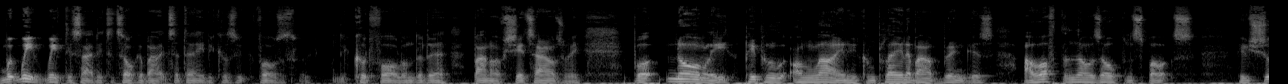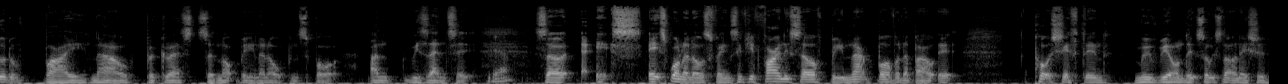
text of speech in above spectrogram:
we, we we've decided to talk about it today because it falls it could fall under the banner of shithousery. But normally, people online who complain about bringers are often those open spots who should have by now progressed to not being an open spot and resent it. Yeah. So it's it's one of those things. If you find yourself being that bothered about it, put a shift in, move beyond it, so it's not an issue.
